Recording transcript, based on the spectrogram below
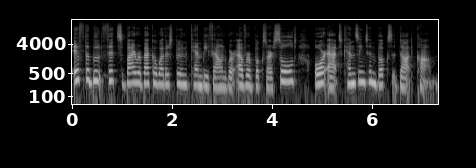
If the Boot Fits by Rebekah Weatherspoon can be found wherever books are sold or at kensingtonbooks.com.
